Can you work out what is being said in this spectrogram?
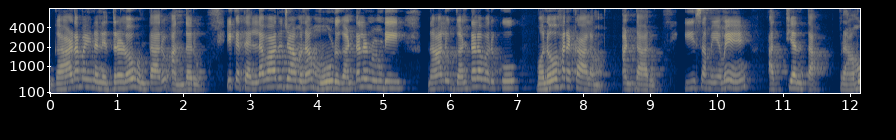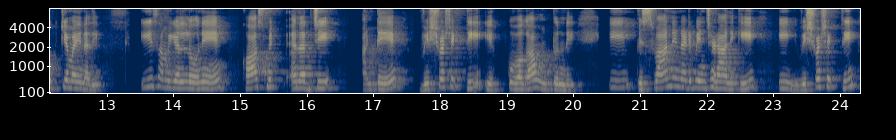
గాఢమైన నిద్రలో ఉంటారు అందరూ. ఇక తెల్లవారుజామున మూడు గంటల నుండి నాలుగు గంటల వరకు మనోహర కాలం అంటారు. ఈ సమయమే అత్యంత ప్రాముఖ్యమైనది. ఈ సమయంలోనే కాస్మిక్ ఎనర్జీ అంటే విశ్వశక్తి ఎక్కువగా ఉంటుంది. ఈ విశ్వాన్ని నడిపించడానికి ఈ విశ్వశక్తి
